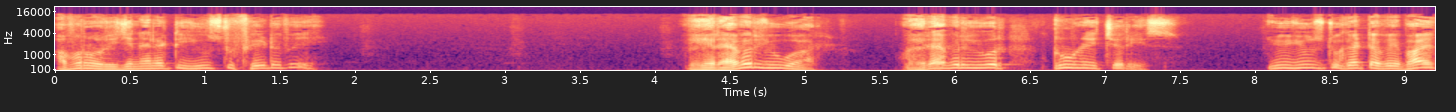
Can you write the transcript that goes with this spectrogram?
Our originality used to fade away. Wherever you are wherever your true nature is you used to get away. Why?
